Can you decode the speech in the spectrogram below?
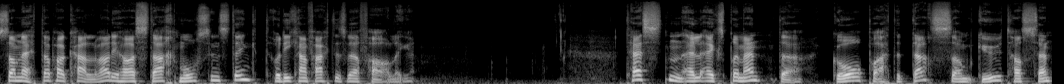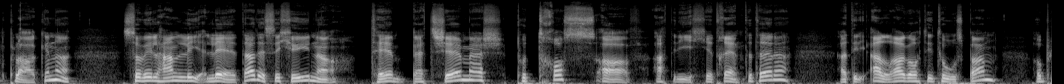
som nettopp har kalver, de har et sterkt morsinstinkt, og de kan faktisk være farlige. Testen eller eksperimentet går på at dersom Gud har sendt plagene, så vil han lede disse kyrne til Bet-Shemesh på tross av at de ikke trente til det, at de aldri har gått i tospann, og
